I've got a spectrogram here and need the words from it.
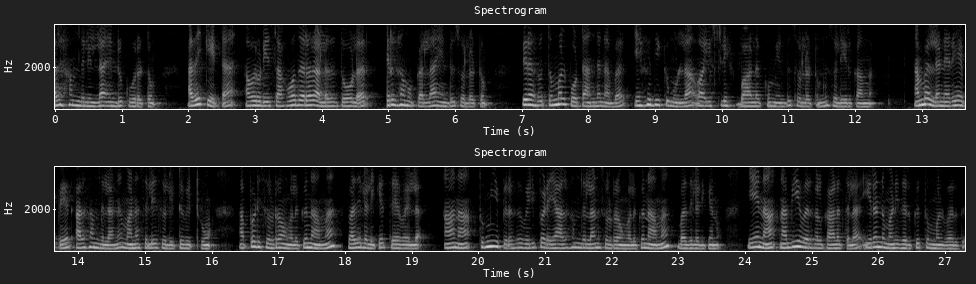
அல்ஹம்துலில்லா என்று கூறட்டும். அதை கேட்ட அவருடைய சகோதரர் அல்லது தோழர் எருஹமுக்கல்லா என்று சொல்லட்டும். பிறகு தும்மல் போட்ட அந்த நபர் எஹுதிக்கு முல்லா வா இஸ்லிஹ் பாலக்கும் என்று சொல்லட்டும்னு சொல்லியிருக்காங்க. நம்மளில் நிறைய பேர் அல்ஹம்துல்லான்னு மனசுலேயே சொல்லிட்டு விட்டுருவோம். அப்படி சொல்கிறவங்களுக்கு நாம் பதிலளிக்க தேவையில்லை. ஆனால் தும்மிய பிறகு வெளிப்படையாக அல்ஹம்துல்லான்னு சொல்கிறவங்களுக்கு நாம் பதிலளிக்கணும். ஏன்னா நபியவர்கள் காலத்தில் இரண்டு மனிதருக்கு தும்மல் வருது.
